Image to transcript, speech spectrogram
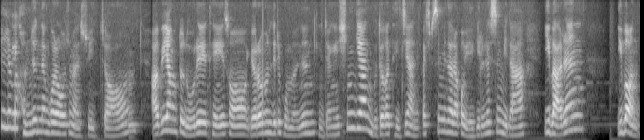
실력이 검증된 거라고 좀 알 수 있죠. 아비양또 노래에 대해서 여러분들이 보면은 굉장히 신기한 무대가 되지 않을까 싶습니다라고 얘기를 했습니다. 이 말은 이번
